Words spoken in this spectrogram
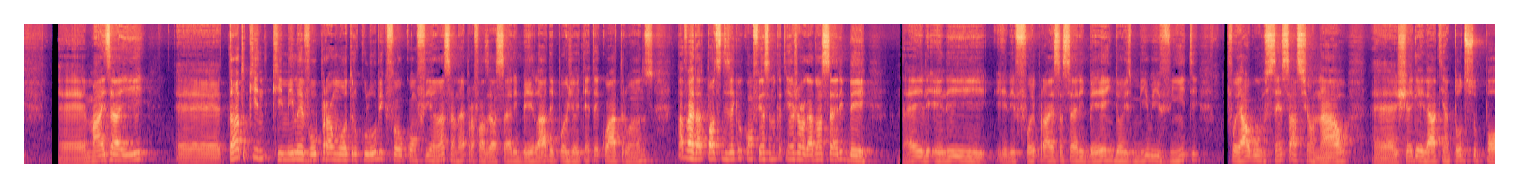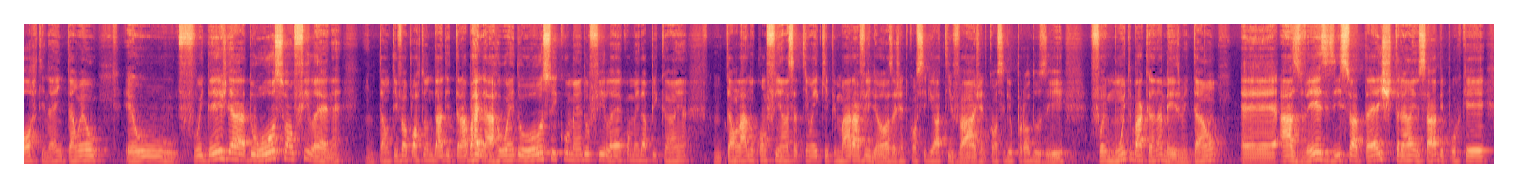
É, mas aí, é, tanto que, que me levou para um outro clube, que foi o Confiança, né, para fazer a Série B lá, depois de 84 anos. Na verdade, pode-se dizer que o Confiança nunca tinha jogado uma Série B, né? Ele, ele, ele foi para essa Série B em 2020, foi algo sensacional. É, cheguei lá, tinha todo o suporte, né? Então eu, eu fui desde a, do osso ao filé, né? Então tive a oportunidade de trabalhar roendo osso e comendo o filé, comendo a picanha. Então lá no Confiança tinha uma equipe maravilhosa, a gente conseguiu ativar, a gente conseguiu produzir, foi muito bacana mesmo. Então é, às vezes isso até é estranho, sabe? Porque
